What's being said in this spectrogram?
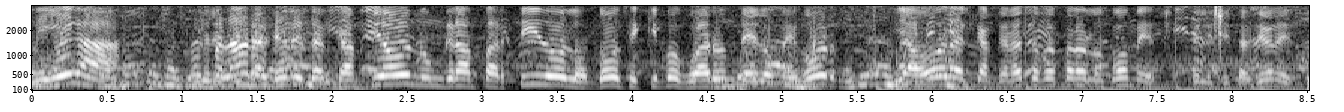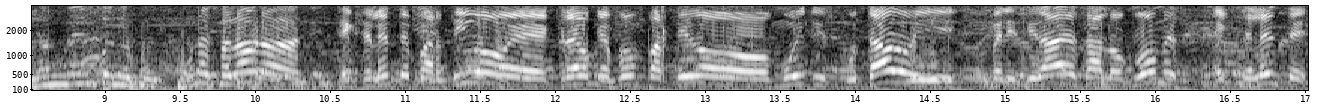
Me llega. Unas palabras al campeón, un gran partido, los dos equipos jugaron de lo mejor y ahora el campeonato fue para los Gómez. Felicitaciones. Unas palabras. Excelente partido, eh, creo que fue un partido muy disputado y felicidades a los Gómez, excelente,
